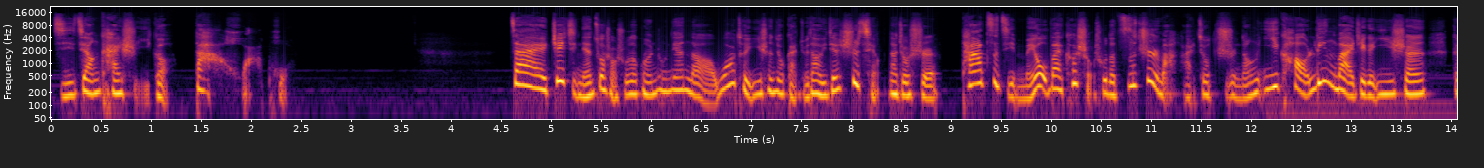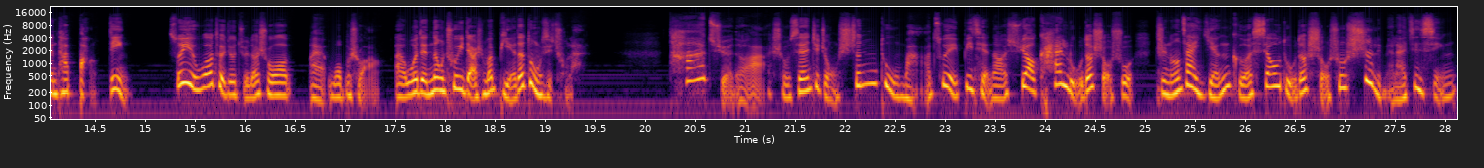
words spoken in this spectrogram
即将开始一个大滑坡。在这几年做手术的过程中间呢，Walter 医生就感觉到一件事情，那就是他自己没有外科手术的资质嘛，哎，就只能依靠另外这个医生跟他绑定。所以 Water 就觉得说，哎，我不爽，哎，我得弄出一点什么别的东西出来。他觉得啊，首先这种深度麻醉，并且呢需要开颅的手术，只能在严格消毒的手术室里面来进行，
